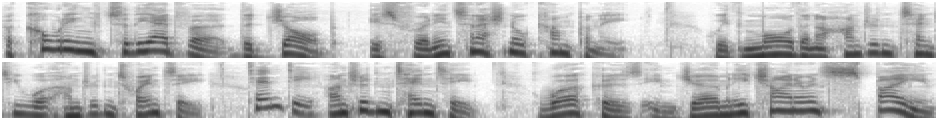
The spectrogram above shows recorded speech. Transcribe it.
According to the advert, the job is for an international company with more than 120, 120 Tenty. 120 workers in Germany, China, and Spain.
